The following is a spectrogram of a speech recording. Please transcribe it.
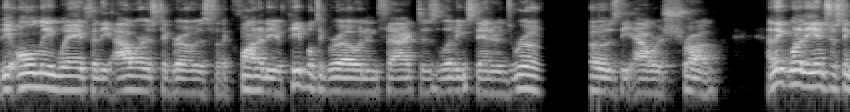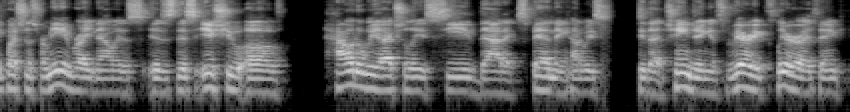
the only way for the hours to grow is for the quantity of people to grow, and in fact, as living standards rose, the hours shrunk. I think one of the interesting questions for me right now is is this issue of how do we actually see that expanding? How do we see that changing? It's very clear, I think,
